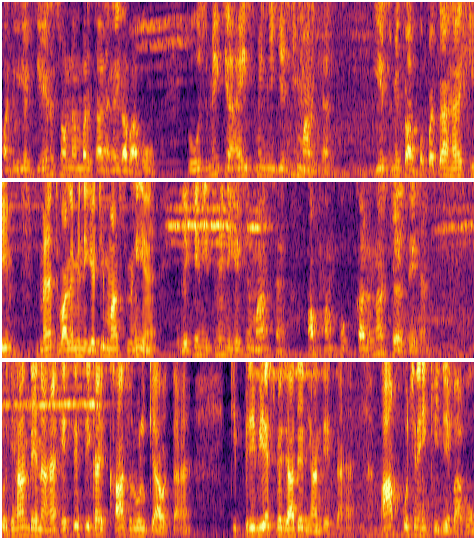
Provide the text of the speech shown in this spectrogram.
और जो ये डेढ़ सौ नंबर का रहेगा बाबू तो उसमें क्या है? इसमें निगेटिव मार्क है। इसमें तो आपको पता है कि मैथ वाले में निगेटिव मार्क्स नहीं है, लेकिन इसमें निगेटिव मार्क्स हैं। अब हमको करना कैसे है? तो ध्यान देना है एसएससी का एक खास रूल क्या होता है? कि प्रीवियस पे ज़्यादा ध्यान देता है। आप कुछ नहीं कीजिए बाबू।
